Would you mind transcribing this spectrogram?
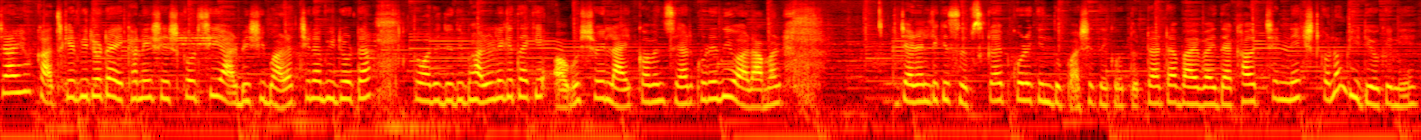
যাই হোক, আজকের ভিডিওটা এখানেই শেষ করছি, আর বেশি বাড়াচ্ছি না ভিডিওটা। তোমাদের যদি ভালো লেগে থাকে, অবশ্যই লাইক কমেন্ট শেয়ার করে দিও, আর আমার চ্যানেলটিকে সাবস্ক্রাইব করে কিন্তু পাশে থেকো। তো টাটা বাই বাই দেখা হচ্ছে নেক্সট কোনো ভিডিওকে নিয়ে।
